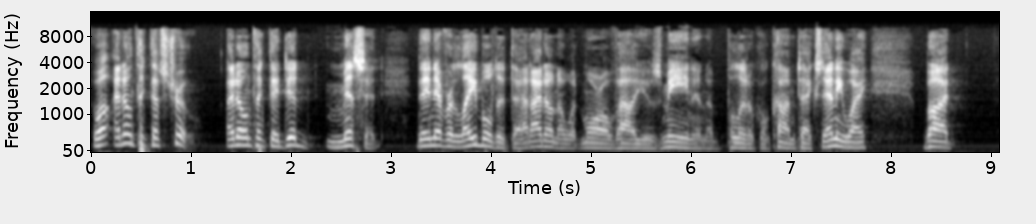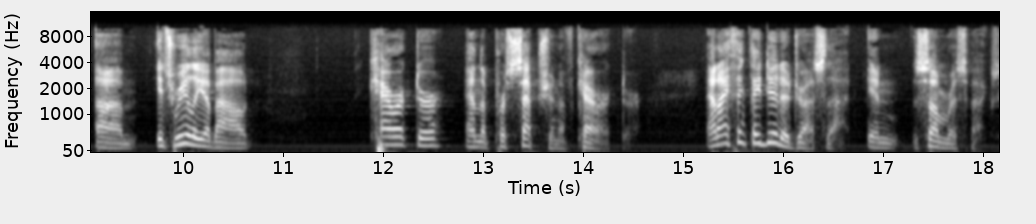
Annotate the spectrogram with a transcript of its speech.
Well, I don't think that's true. I don't think they did miss it. They never labeled it that. I don't know what moral values mean in a political context anyway, but um, it's really about character and the perception of character. And I think they did address that in some respects.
